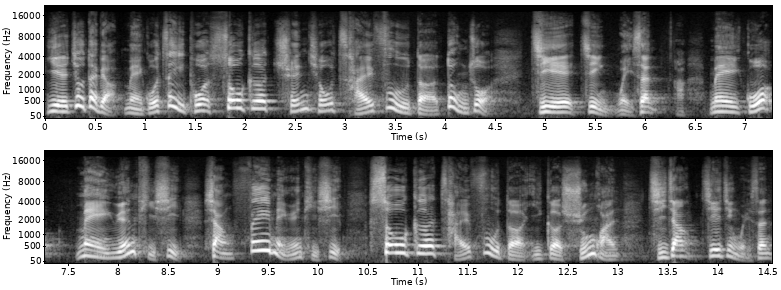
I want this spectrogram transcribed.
也就代表美国这一波收割全球财富的动作接近尾声啊！美国美元体系向非美元体系收割财富的一个循环即将接近尾声，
